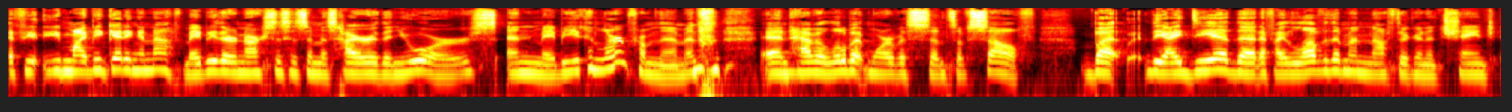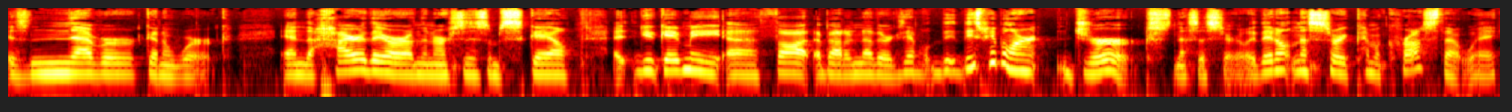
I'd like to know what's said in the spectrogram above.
if you, you might be getting enough. Maybe their narcissism is higher than yours and maybe you can learn from them and, and have a little bit more of a sense of self. But the idea that if i love them enough they're going to change is never going to work. And the higher they are on the narcissism scale uh, you gave me a thought about another example. These people aren't jerks necessarily. They don't necessarily come across that way.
